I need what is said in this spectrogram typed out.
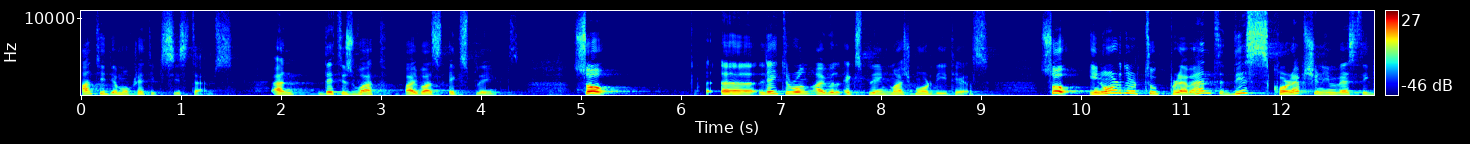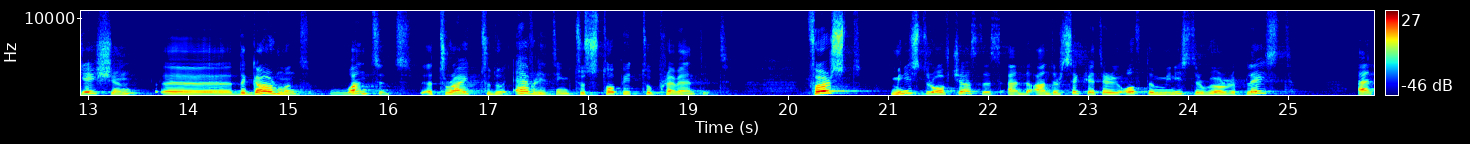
anti-democratic systems. And that is what I was explaining. So uh, later on, I will explain much more details. So, in order to prevent this corruption investigation, uh, the government wanted, uh, tried to do everything to stop it, to prevent it. First, Minister of Justice and the Undersecretary of the Minister were replaced. And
